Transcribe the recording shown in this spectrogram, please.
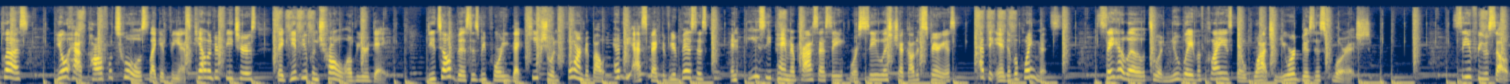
Plus, you'll have powerful tools like advanced calendar features that give you control over your day, detailed business reporting that keeps you informed about every aspect of your business, and easy payment processing for a seamless checkout experience at the end of appointments. Say hello to a new wave of clients and watch your business flourish. See for yourself.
